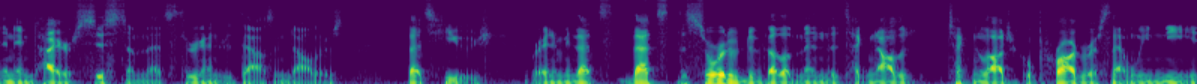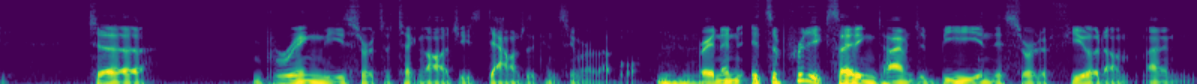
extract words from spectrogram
an entire system that's $300,000. That's huge, right? I mean, that's that's the sort of development, the technology, technological progress that we need to bring these sorts of technologies down to the consumer level, right? And it's a pretty exciting time to be in this sort of field. Um, um,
